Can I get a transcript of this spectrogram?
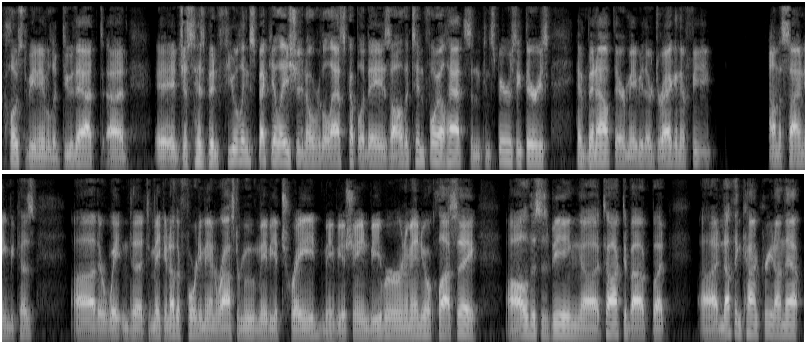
close to being able to do that. Uh, it just has been fueling speculation over the last couple of days. All the tinfoil hats and conspiracy theories have been out there. Maybe they're dragging their feet on the signing because uh, they're waiting to to make another 40 man roster move, maybe a trade, maybe a Shane Bieber or an Emmanuel Clase. All of this is being uh, talked about, but uh, nothing concrete on that.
